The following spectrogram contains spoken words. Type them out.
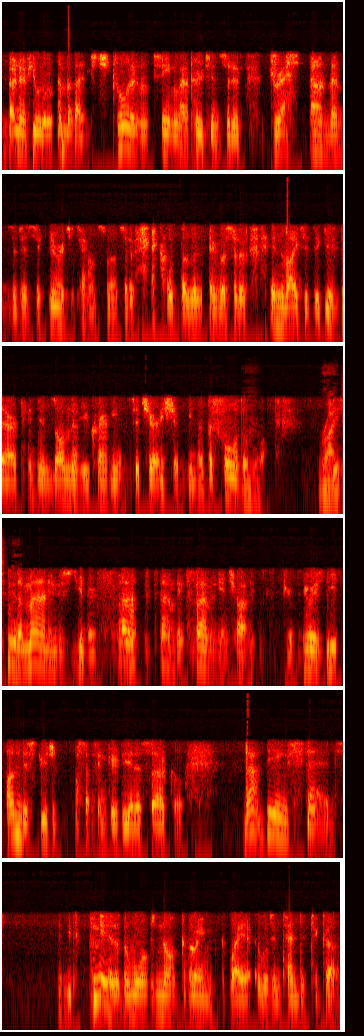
I don't know if you will remember that extraordinary scene where Putin sort of dressed down members of his Security Council and sort of heckled them as they were sort of invited to give their opinions on the Ukrainian situation. You know, before the war. Right. This was a man who's you know firmly, firmly, firmly in charge of his country, who is the undisputed boss, I think, of the inner circle. That being said, it's clear that the war is not going the way it was intended to go.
